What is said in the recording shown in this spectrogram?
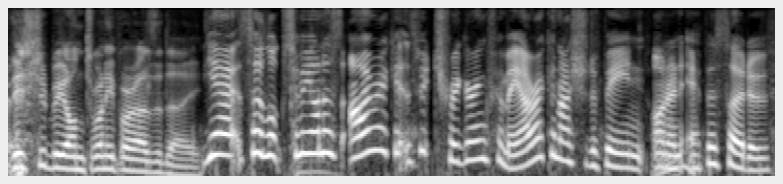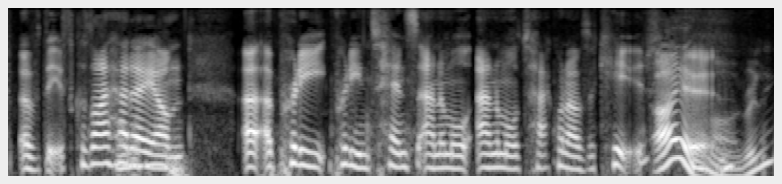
this should be on 24 hours a day. Yeah. So look, to be honest, I reckon it's a bit triggering for me. I reckon I should have been on an episode of, of this because I had a um a, a pretty pretty intense animal animal attack when I was a kid. Oh yeah. Oh, really?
